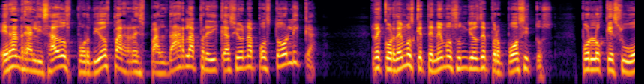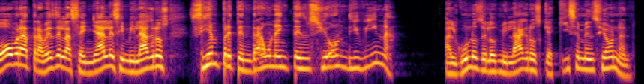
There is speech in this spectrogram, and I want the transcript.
eran realizados por Dios para respaldar la predicación apostólica. Recordemos que tenemos un Dios de propósitos, por lo que su obra a través de las señales y milagros siempre tendrá una intención divina. Algunos de los milagros que aquí se mencionan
